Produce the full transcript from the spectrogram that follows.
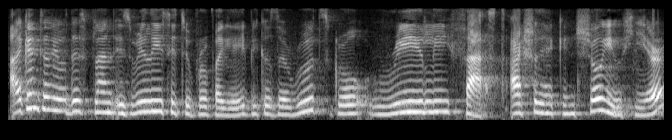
I can tell you this plant is really easy to propagate because the roots grow really fast. Actually I can show you here.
